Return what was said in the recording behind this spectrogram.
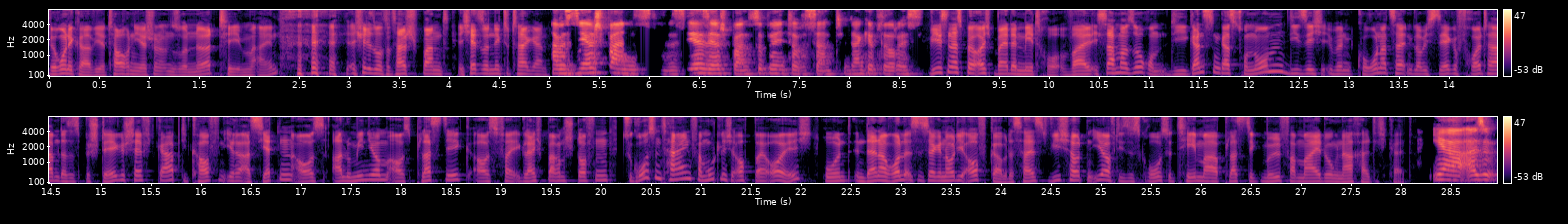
Veronika, wir tauchen hier schon in unsere Nerd-Themen ein. ich finde das total spannend. Ich hätte so ein Ding total gern. Aber sehr spannend. Sehr, sehr spannend. Super interessant. Danke, Floris. Wie ist denn das bei euch bei der Metro? Weil ich sag mal so rum, die ganzen Gastronomen, die sich über Corona-Zeiten, glaube ich, sehr gefreut haben, dass es Bestellgeschäft gab, die kaufen ihre Assietten aus Aluminium, aus Plastik, aus vergleichbaren Stoffen. Zu großen Teilen vermutlich auch bei euch. Und in deiner Rolle ist es ja genau die Aufgabe. Das heißt, wie schauten ihr auf dieses große Thema Plastikmüllvermeidung, Nachhaltigkeit? Ja, also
